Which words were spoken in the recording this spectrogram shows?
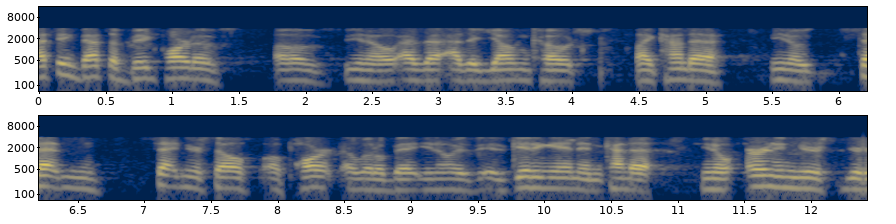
I think that's a big part of of you know as a as a young coach, like kind of you know setting setting yourself apart a little bit. You know, is is getting in and kind of you know earning your your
